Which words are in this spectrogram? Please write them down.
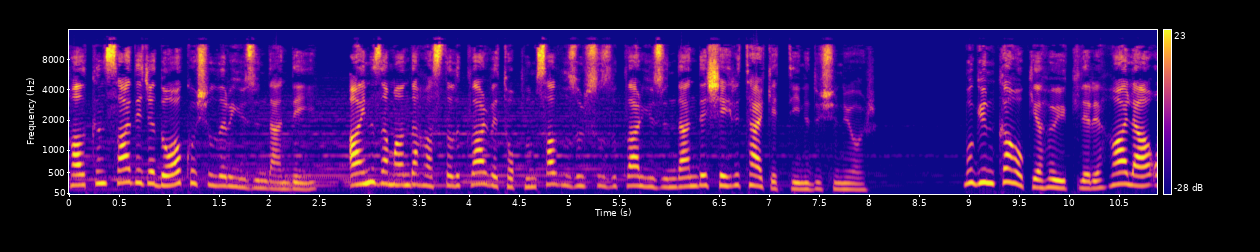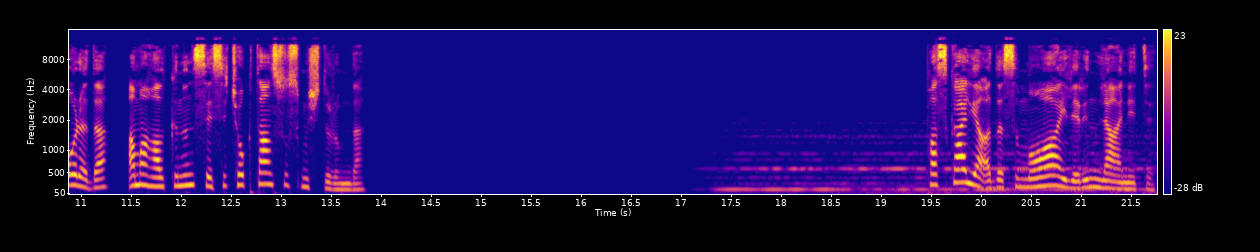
halkın sadece doğa koşulları yüzünden değil, aynı zamanda hastalıklar ve toplumsal huzursuzluklar yüzünden de şehri terk ettiğini düşünüyor. Bugün Cahokia höyükleri hala orada ama halkının sesi çoktan susmuş durumda. Paskalya adası Moailerin laneti.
